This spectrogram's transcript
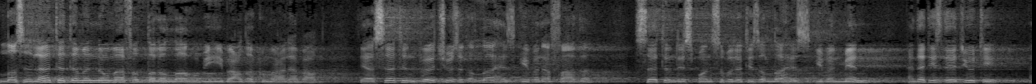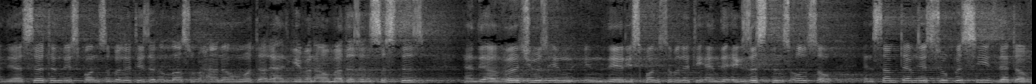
Allah says, لا تتمنوا ما فضل الله به بعضكم على بعض. There are certain virtues that Allah has given a father, certain responsibilities Allah has given men, and that is their duty. And there are certain responsibilities that Allah subhanahu wa ta'ala has given our mothers and sisters, and there are virtues in, in their responsibility and their existence also. And sometimes it supersedes that of,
